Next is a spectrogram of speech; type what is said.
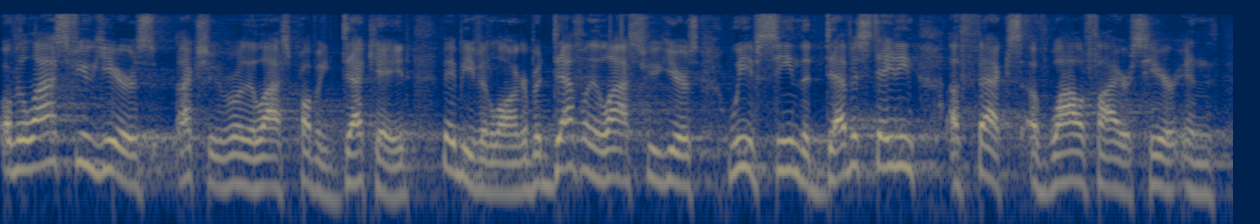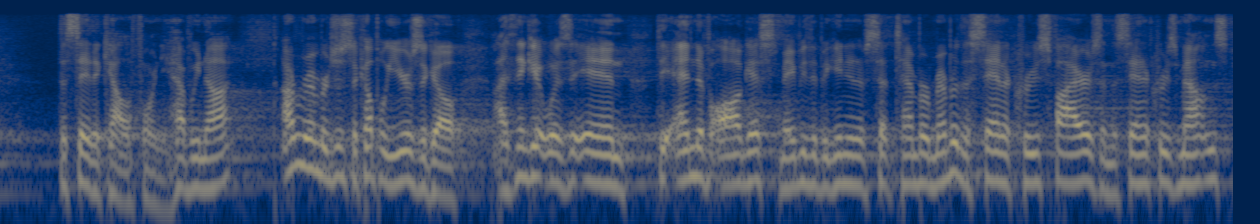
Over the last few years, actually, really the last probably decade, maybe even longer, but definitely the last few years, we have seen the devastating effects of wildfires here in the state of California, have we not? I remember just a couple years ago, I think it was in the end of August, maybe the beginning of September. Remember the Santa Cruz fires in the Santa Cruz Mountains,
